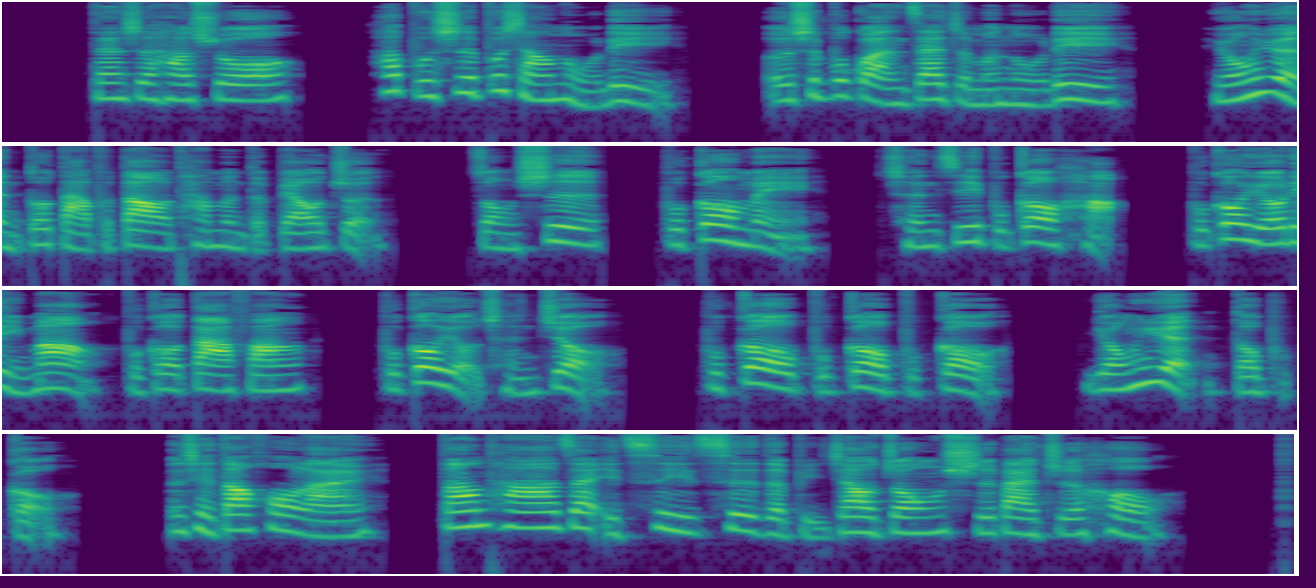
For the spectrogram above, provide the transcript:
但是他说，他不是不想努力，而是不管再怎么努力，永远都达不到他们的标准，总是不够美，成绩不够好，不够有礼貌，不够大方，不够有成就。不够，不够，不够，永远都不够。而且到后来，当他在一次一次的比较中失败之后，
